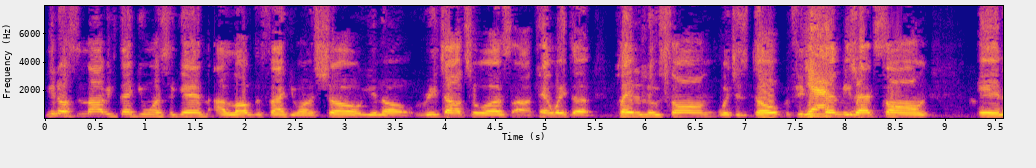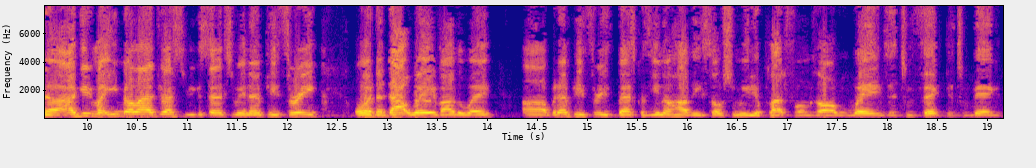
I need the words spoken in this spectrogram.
you know, Sanavi, thank you once again. I love the fact you want to show, you know, reach out to us. Uh, can't wait to play the new song, which is dope. If you can Yeah. send me that song in, uh, I'll give you my email address. If you can send it to me in MP3 or the dot wave, either way. Uh, but MP3 is best because you know how these social media platforms are with waves. They're too thick, they're too big.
